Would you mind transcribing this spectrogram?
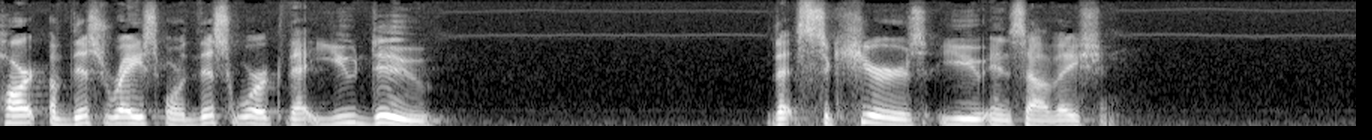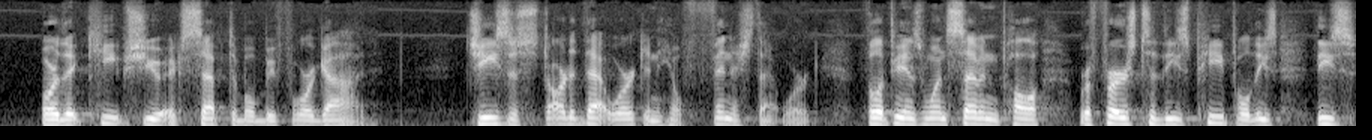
part of this race or this work that you do that secures you in salvation or that keeps you acceptable before God. Jesus started that work and he'll finish that work. Philippians 1 7, Paul refers to these people, these, these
